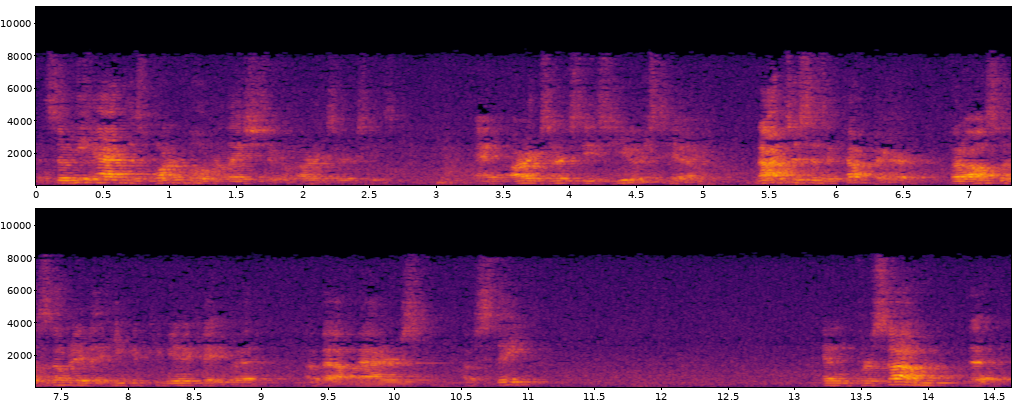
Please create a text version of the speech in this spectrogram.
And so he had this wonderful relationship with Artaxerxes. And Artaxerxes used him not just as a cupbearer, but also as somebody that he could communicate with about matters of state. And for some that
